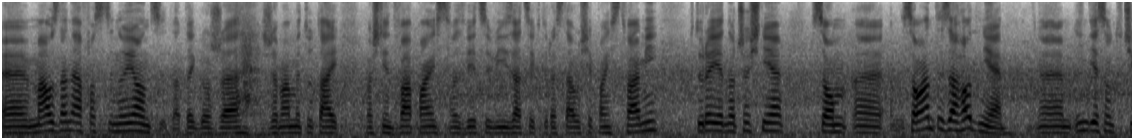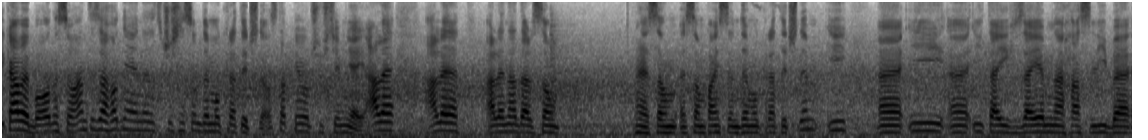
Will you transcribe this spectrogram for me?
e, mało znany, a fascynujący, dlatego że, że mamy tutaj właśnie dwa państwa, dwie cywilizacje, które stały się państwami, które jednocześnie są, e, są antyzachodnie. Indie są tu ciekawe, bo one są antyzachodnie, a jednocześnie są demokratyczne. Ostatnio oczywiście mniej, ale, ale, ale nadal są e, są, są państwem demokratycznym i, e, i, e, i ta ich wzajemna haslibe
